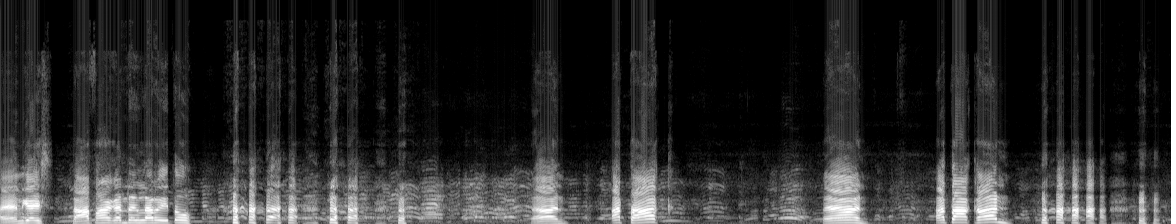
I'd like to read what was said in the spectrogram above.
Ayan guys, napakagandang laro ito. Ayan. Attack! Ayan. Atakan!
